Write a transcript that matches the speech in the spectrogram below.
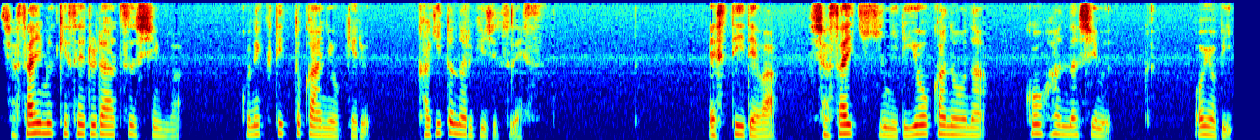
車載向けセルラー通信は、コネクティッドカーにおける鍵となる技術です。ST では、車載機器に利用可能な広範な SIM および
